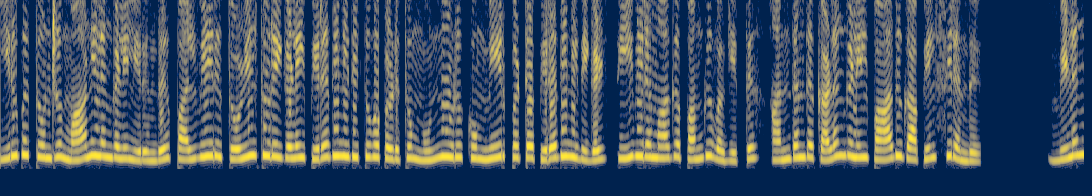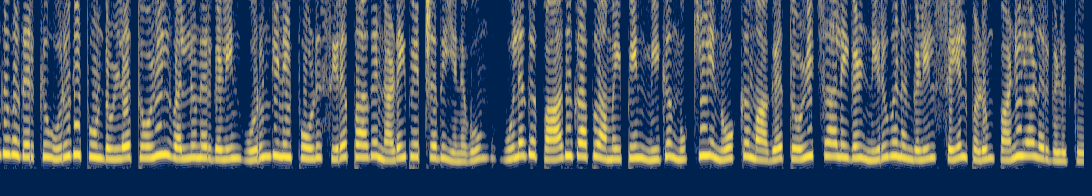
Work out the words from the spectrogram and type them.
இருபத்தொன்று மாநிலங்களில் இருந்து பல்வேறு தொழில்துறைகளை பிரதிநிதித்துவப்படுத்தும் முன்னூறுக்கும் மேற்பட்ட பிரதிநிதிகள் தீவிரமாக பங்கு வகித்து அந்தந்த களங்களில் பாதுகாப்பில் சிறந்து விளங்குவதற்கு உறுதிபூண்டுள்ள தொழில் வல்லுநர்களின் ஒருங்கிணைப்போடு சிறப்பாக நடைபெற்றது எனவும் உலக பாதுகாப்பு அமைப்பின் மிக முக்கிய நோக்கமாக தொழிற்சாலைகள் நிறுவனங்களில் செயல்படும் பணியாளர்களுக்கு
